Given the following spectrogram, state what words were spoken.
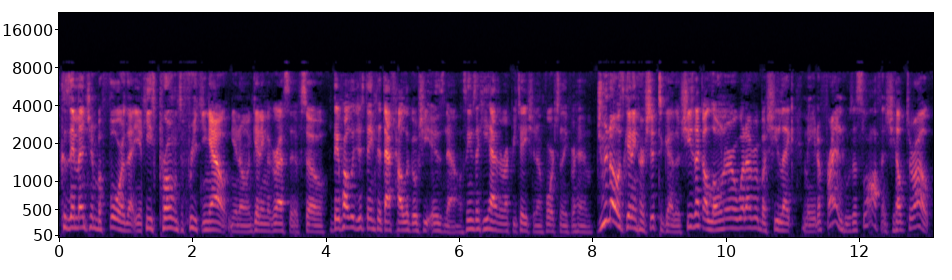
because they mentioned before that you know, he's prone to freaking out, you know, and getting aggressive. So they probably just think that that's how Legoshi is now. It seems like he has a reputation, unfortunately for him. Juno is getting her shit together. She's like a loner or whatever, but she like made a friend who's a sloth, and she helped her out.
